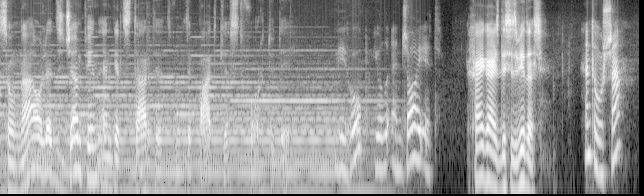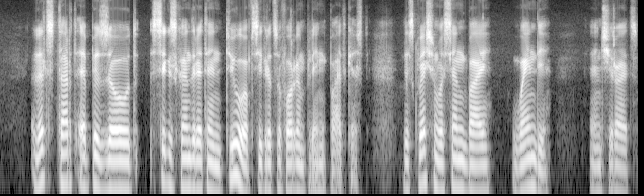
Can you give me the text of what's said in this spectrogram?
So now let's jump in and get started with the podcast for today. We hope you'll enjoy it. Hi guys, this is Vidas. And Ausra? Let's start episode 602 of Secrets of Organ Playing podcast. This question was sent by Wendy and she writes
